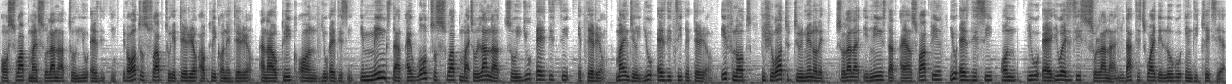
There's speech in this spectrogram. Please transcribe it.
or swap my Solana to USDT. If I want to swap to Ethereum, I'll click on Ethereum and I'll click on USDC. It means that I want to swap my Solana to USDT Ethereum. Mind you, USDT Ethereum. If not, if you want to, to remain on it, Solana, it means that I am swapping USDC on U, uh, USDT Solana. That is why the logo indicates here.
